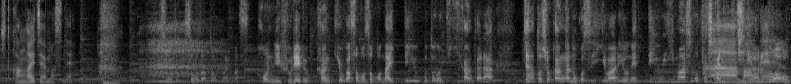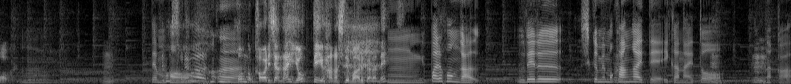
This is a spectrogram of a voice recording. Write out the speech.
ちょっと考えちゃいますね。そうだそうだと思います。本に触れる環境がそもそもないっていうことの危機感からじゃあ図書館が残す意義はあるよねっていう言い回しも確かに一理あるとは思う、うん。うん、でもそれはうん。本の代わりじゃないよっていう話でもあるからうね。ん。やっぱり本が売れる仕組みも考えていかないと、うん。なんか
